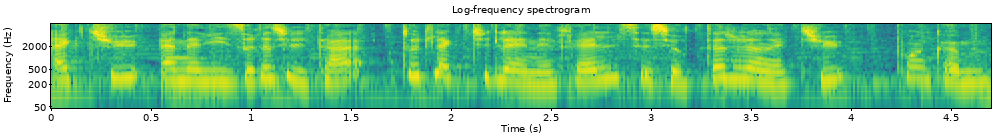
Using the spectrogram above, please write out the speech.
Actu, analyse, résultat, toute l'actu de la NFL, c'est sur touchdownactu.com.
